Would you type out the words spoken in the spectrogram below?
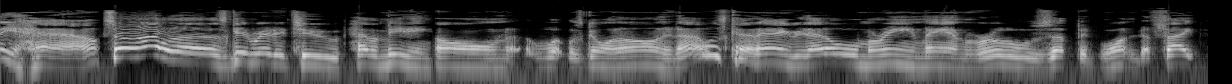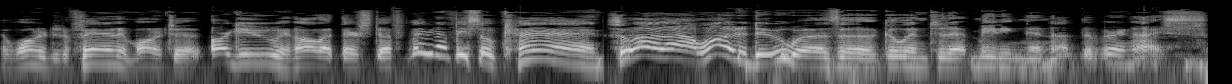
Anyhow, so I was getting ready to have a meeting on what was going on, and I was kind of angry. That old Marine man rose up and wanted to fight and wanted to defend and wanted to argue and all that there stuff. Maybe not be so kind. So what I wanted to do was uh, go into that meeting and not be very nice,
